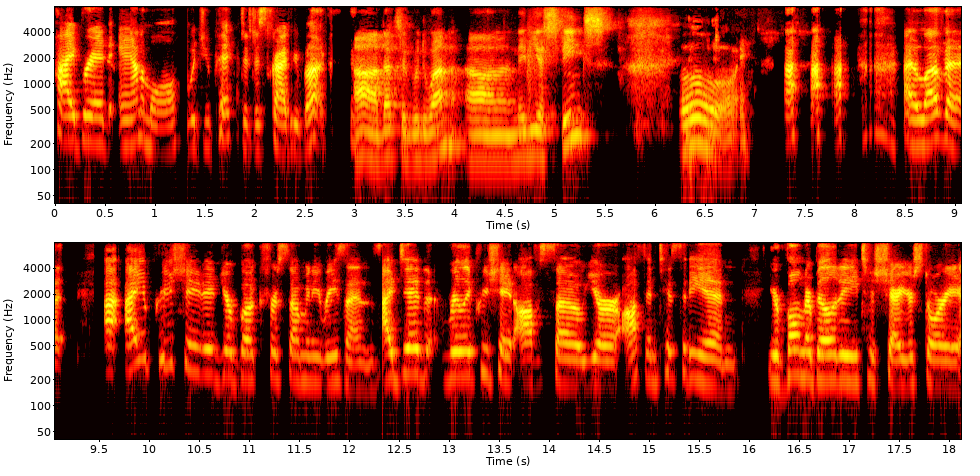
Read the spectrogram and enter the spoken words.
hybrid animal would you pick to describe your book? ah, that's a good one. Uh, maybe a sphinx. Oh, I love it. I appreciated your book for so many reasons. I did really appreciate also your authenticity and your vulnerability to share your story.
